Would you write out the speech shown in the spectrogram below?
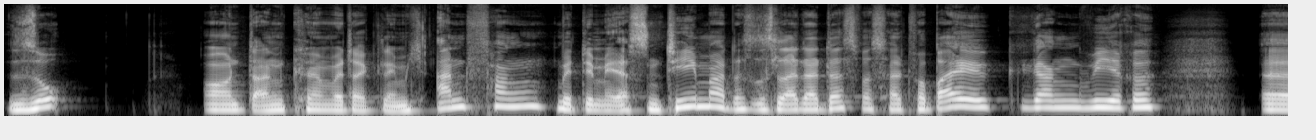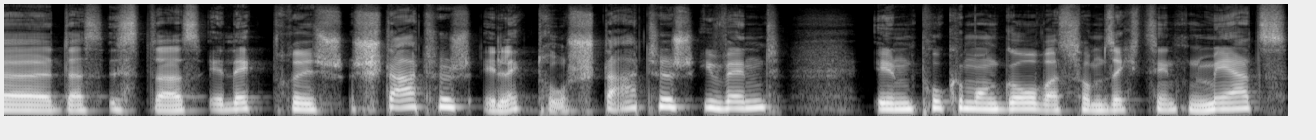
So. Und dann können wir direkt nämlich anfangen mit dem ersten Thema. Das ist leider das, was halt vorbeigegangen wäre. Äh, das ist das elektrisch-statisch, elektrostatisch-Event in Pokémon Go, was vom 16. März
